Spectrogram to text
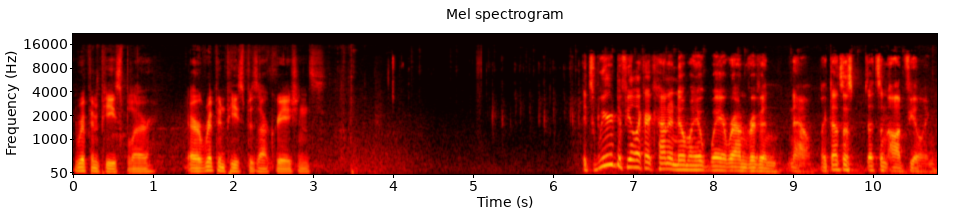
Rip in peace, Blur, or rip in peace, Bizarre Creations. it's weird to feel like I kind of know my way around Riven now. Like that's a that's an odd feeling.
